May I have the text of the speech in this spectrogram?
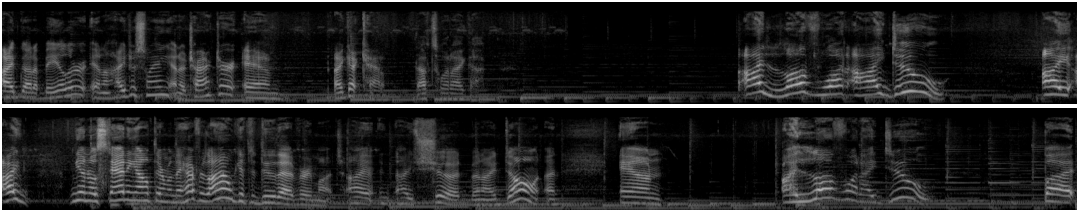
I've got a baler and a hydro swing and a tractor and I got cattle. That's what I got. I love what I do. I, I, you know, standing out there with the heifers, I don't get to do that very much. I, I should, but I don't. And, and I love what I do. But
